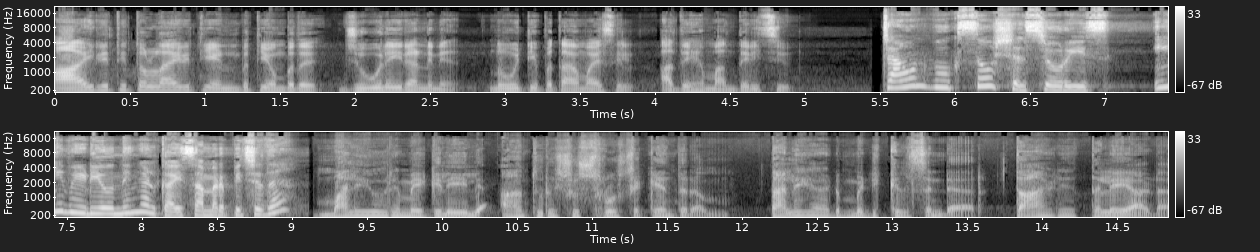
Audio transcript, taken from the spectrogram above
ആയിരത്തി തൊള്ളായിരത്തി എൺപത്തി ഒമ്പത് ജൂലൈ രണ്ടിന് നൂറ്റിപ്പത്താം വയസ്സിൽ അദ്ദേഹം അന്തരിച്ചു. ടൗൺ ബുക്ക് സോഷ്യൽ സ്റ്റോറീസ് ഈ വീഡിയോ നിങ്ങൾക്കായി സമർപ്പിച്ചത് മലയോര മേഖലയിൽ ആതുര ശുശ്രൂഷ കേന്ദ്രം തലയാട് മെഡിക്കൽ സെന്റർ താഴെ തലയാട്.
